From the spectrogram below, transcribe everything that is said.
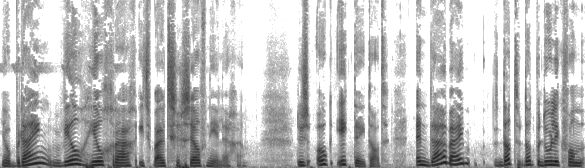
Jouw brein wil heel graag iets buiten zichzelf neerleggen. Dus ook ik deed dat. En daarbij, dat, dat bedoel ik van,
